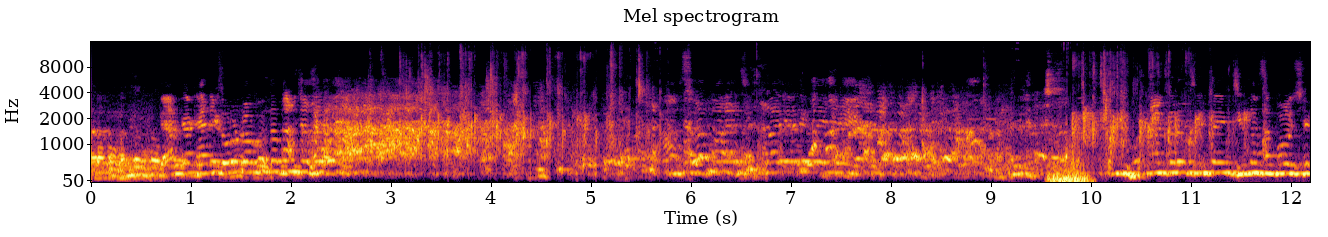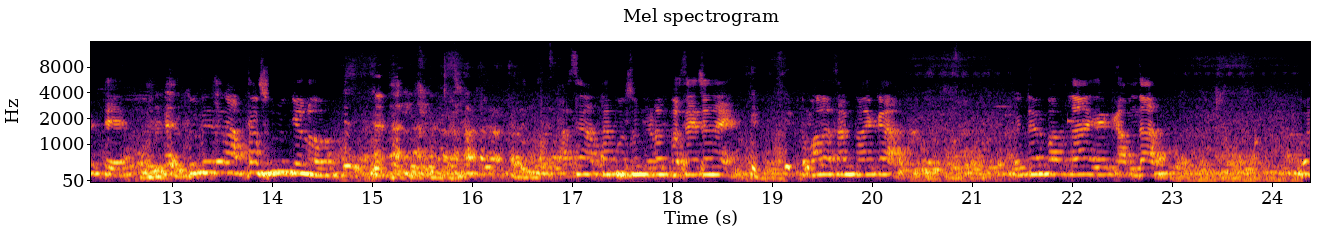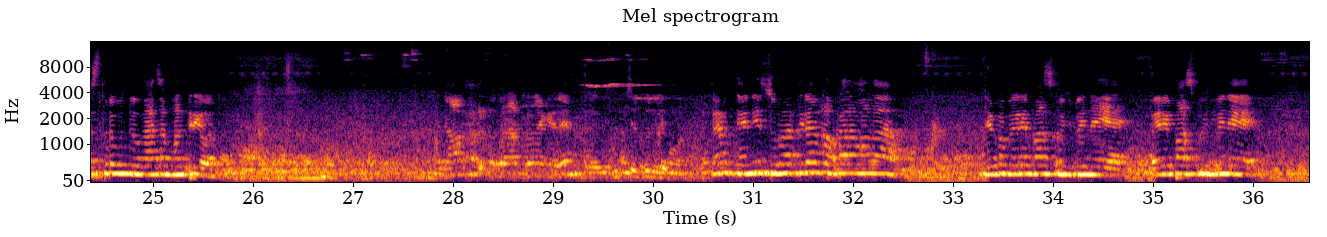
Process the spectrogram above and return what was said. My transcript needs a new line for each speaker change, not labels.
आमच्या खाली करून टाकून ना तुमच्या असं म्हणायचीच एक जिल्हा सांभाळू शकते. तुम्ही जर आता सुरू केलं असं आतापासून घडत बसायचं नाही. तुम्हाला सांगतोय का विदर्भातला एक आमदार वस्त्र उद्योगाचा मंत्री होता. गेले तर त्यांनी सुरुवातीला लोकांना मला देखो मेरे पास कुछ भी नहीं है मेरे पास कुछ भी नहीं है.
